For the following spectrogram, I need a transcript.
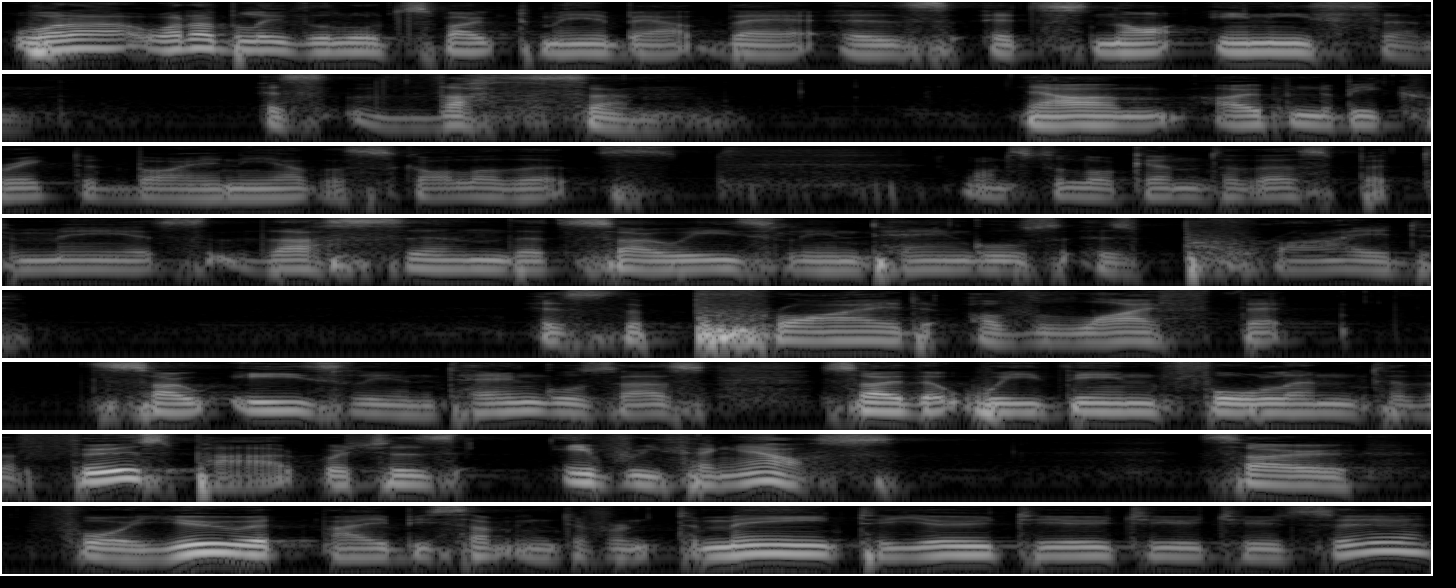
What I, what I believe the Lord spoke to me about that is it's not any sin, it's the sin. Now, I'm open to be corrected by any other scholar that wants to look into this, but to me, it's the sin that so easily entangles is pride. It's the pride of life that so easily entangles us so that we then fall into the first part, which is everything else. So for you, it may be something different to me, to you, to you, to you, to you, to you.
